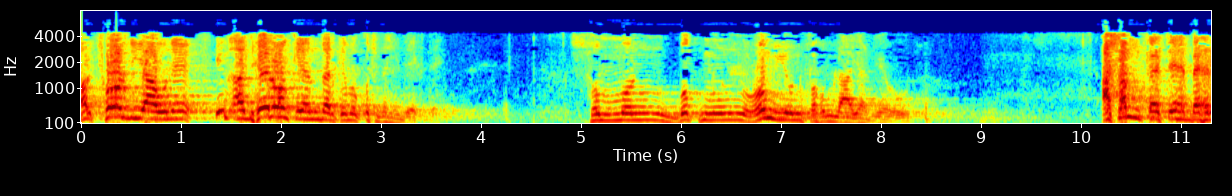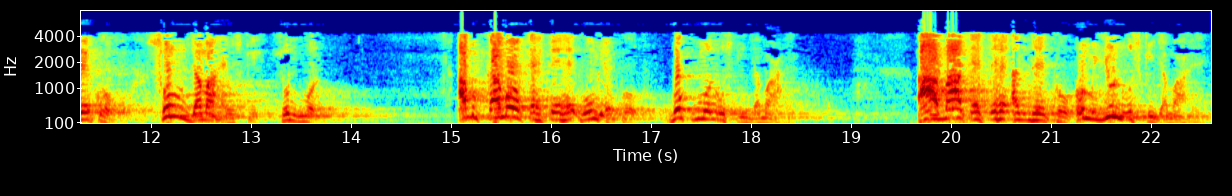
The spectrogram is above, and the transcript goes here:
और छोड़ दिया उन्हें इन अंधेरों के अंदर के वो कुछ नहीं देखते। सुमुन बुकमुन ओमयुन फहुमला या असम कहते हैं बहरे को, सुम जमा है उसकी सुमुन अब कमो कहते हैं गूँगे को, बुकमुन उसकी जमा है। आमा कहते हैं अंधे को, उमयुन उसकी जमा है।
